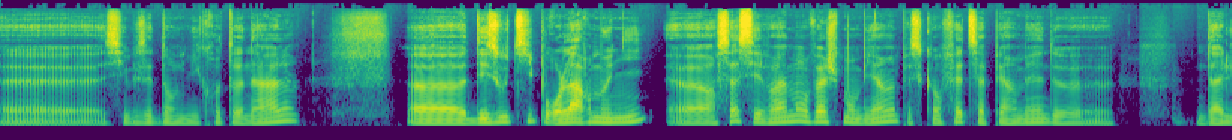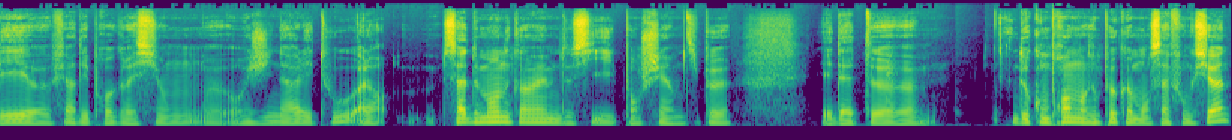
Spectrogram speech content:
Euh, si vous êtes dans le microtonal. Euh, des outils pour l'harmonie. Alors ça, c'est vraiment vachement bien parce qu'en fait, ça permet de d'aller euh, faire des progressions originales et tout. Alors, ça demande quand même de s'y pencher un petit peu et d'être de comprendre un peu comment ça fonctionne.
